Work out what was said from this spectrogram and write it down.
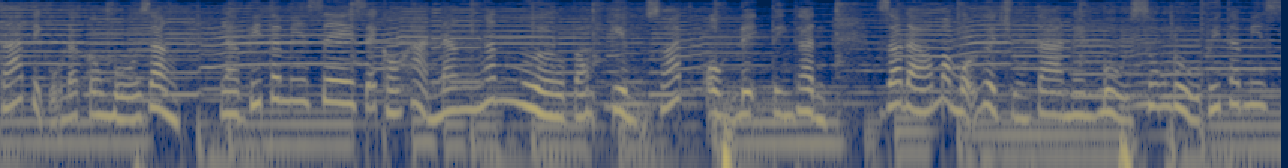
sát thì cũng đã công bố rằng là vitamin C sẽ có khả năng ngăn ngừa và kiểm soát ổn định tinh thần. Do đó mà mỗi người chúng ta nên bổ sung đủ vitamin C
